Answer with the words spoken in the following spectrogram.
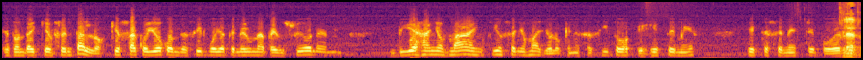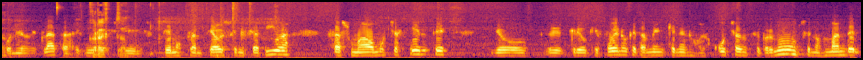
es donde hay que enfrentarlos. ¿Qué saco yo con decir voy a tener una pensión en 10 años más, en 15 años más? Yo lo que necesito es este mes, este semestre, poder claro. disponer de plata. Correcto. Eh, hemos planteado esa iniciativa, se ha sumado mucha gente. Yo eh, creo que es bueno que también quienes nos escuchan se pronuncien, nos manden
